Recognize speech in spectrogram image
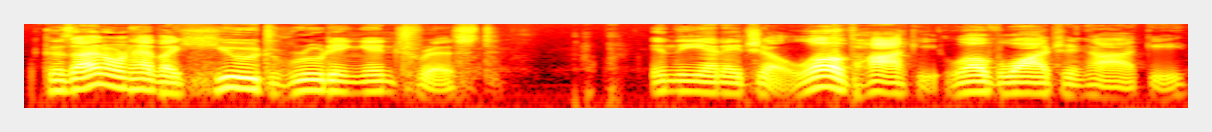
because I don't have a huge rooting interest in the NHL, love hockey, love watching hockey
